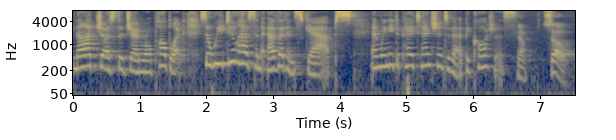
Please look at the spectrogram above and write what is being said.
not just the general public. So we do have some evidence gaps, and we need to pay attention to that, be cautious. Yeah. So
